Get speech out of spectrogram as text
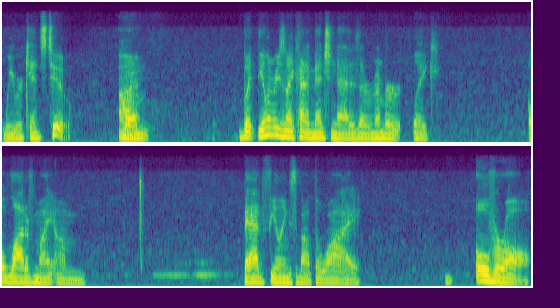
we were kids too. Um, Right. But the only reason I kind of mentioned that is I remember like a lot of my um bad feelings about the why overall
